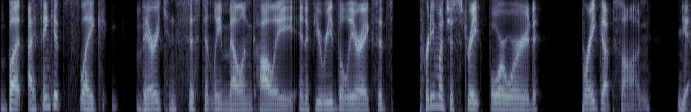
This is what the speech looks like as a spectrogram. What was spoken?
but I think it's like very consistently melancholy. And if you read the lyrics, it's pretty much a straightforward breakup song. Yeah.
